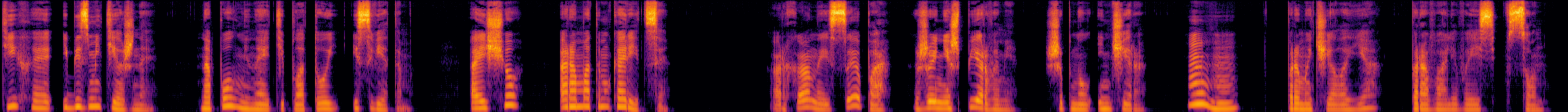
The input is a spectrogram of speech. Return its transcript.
Тихое и безмятежное, наполненное теплотой и светом. А еще ароматом корицы. «Архана и Сепа женишь первыми», — шепнул Инчира. «Угу», — промычала я, проваливаясь в сон.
